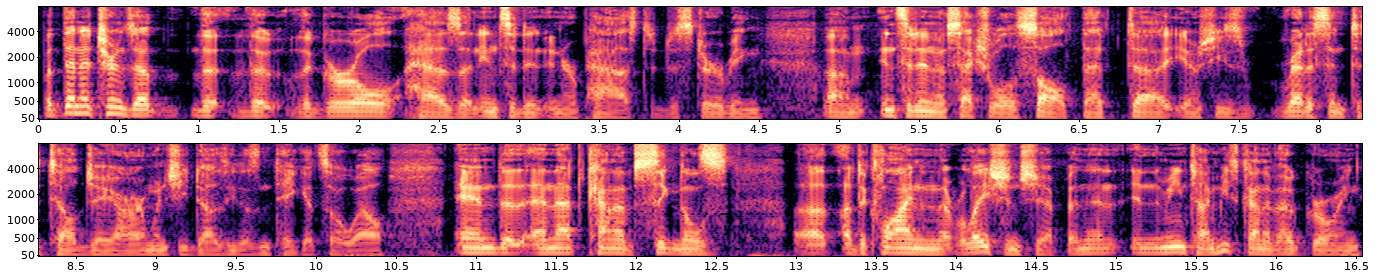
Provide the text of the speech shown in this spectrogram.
But then it turns out the the the girl has an incident in her past, a disturbing um, incident of sexual assault that uh, you know she's reticent to tell Jr. And when she does, he doesn't take it so well, and uh, and that kind of signals a, a decline in that relationship. And then in the meantime, he's kind of outgrowing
